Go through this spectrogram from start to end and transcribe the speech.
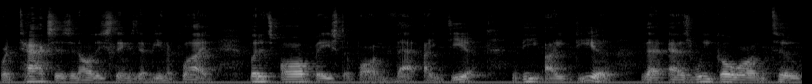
or taxes and all these things that being applied. But it's all based upon that idea. The idea that as we go on to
